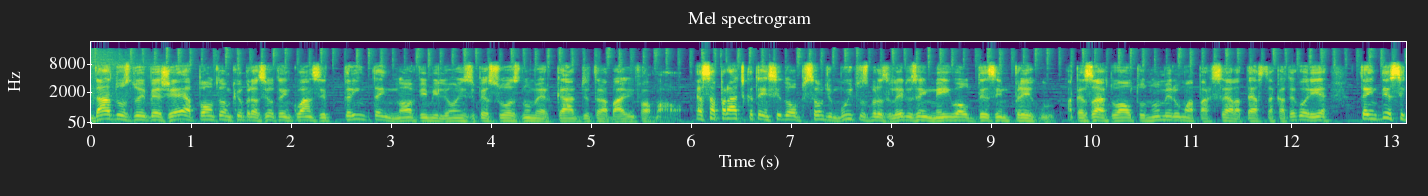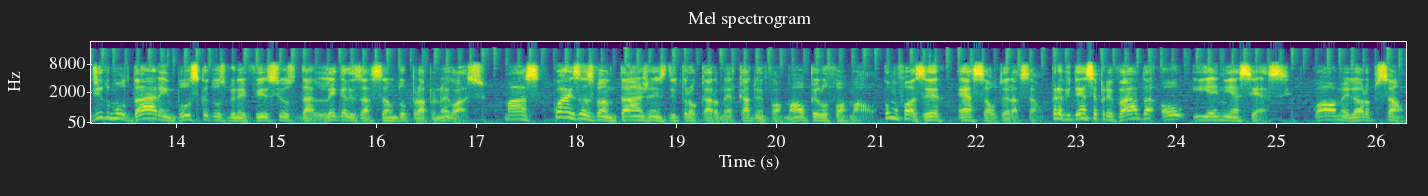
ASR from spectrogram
Dados do IBGE apontam que o Brasil tem quase 39 milhões de pessoas no mercado de trabalho informal. Essa prática tem sido a opção de muitos brasileiros em meio ao desemprego. Apesar do alto número, uma parcela desta categoria tem decidido mudar em busca dos benefícios da legalização do próprio negócio. Mas quais as vantagens de trocar o mercado informal pelo formal? Como fazer essa alteração? Previdência privada ou INSS? Qual a melhor opção?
